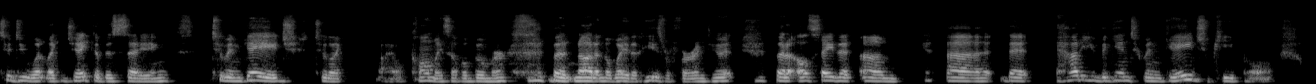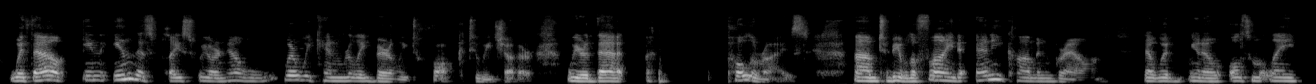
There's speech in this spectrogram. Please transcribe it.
to do what like jacob is saying to engage to like i'll call myself a boomer but not in the way that he's referring to it. But i'll say that um uh that how do you begin to engage people without in in this place we are now where we can really barely talk to each other? We are that polarized um, to be able to find any common ground that would you know ultimately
